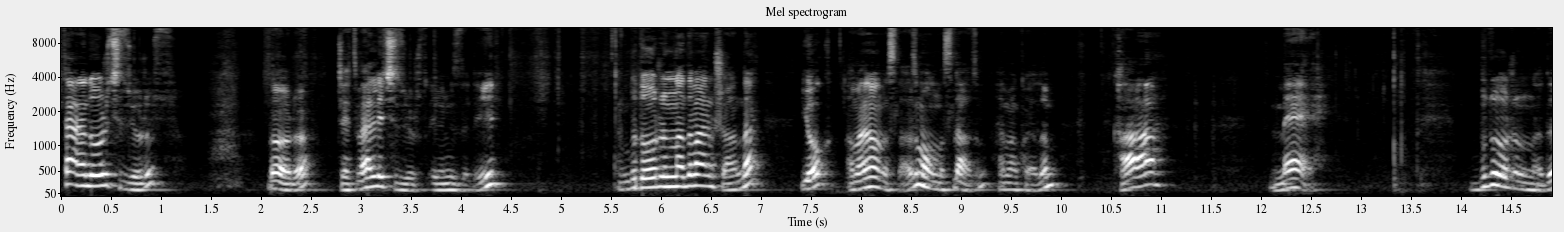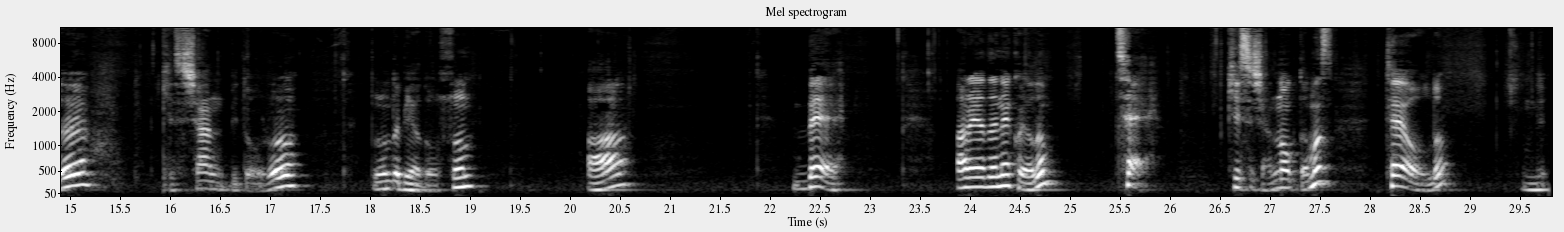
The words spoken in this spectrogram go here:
Bir tane doğru çiziyoruz. Doğru. Cetvelle çiziyoruz. Elimizde değil. Bu doğrunun adı var mı şu anda? Yok. Ama ne olması lazım? Olması lazım. Hemen koyalım. K M. Bu doğrunun adı kesişen bir doğru. Bunun da bir adı olsun. A B. Araya da ne koyalım? T. Kesişen noktamız T oldu. Şimdi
